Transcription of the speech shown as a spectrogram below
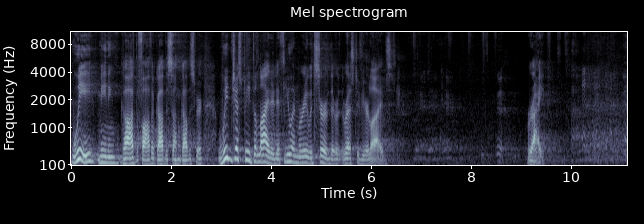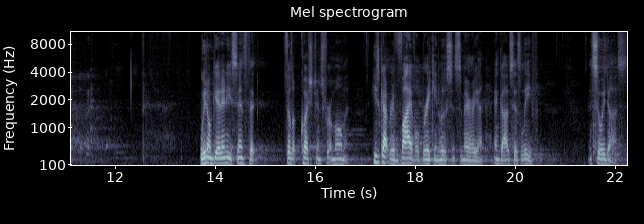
we, meaning God the Father, God the Son, God the Spirit, we'd just be delighted if you and Marie would serve the rest of your lives. Right. We don't get any sense that Philip questions for a moment. He's got revival breaking loose in Samaria, and God says, Leave. And so he does.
